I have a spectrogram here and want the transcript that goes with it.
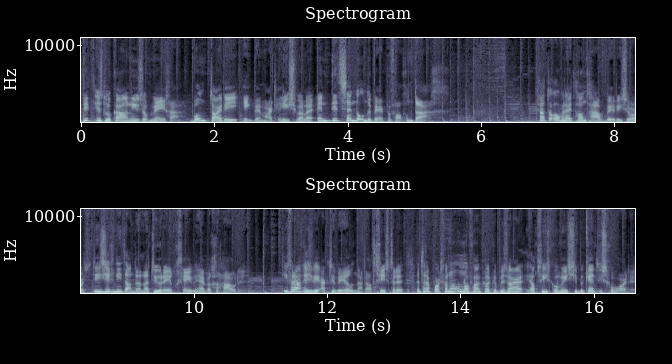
Dit is Lokaal Nieuws op Mega. Bon tardi, ik ben Martin Hirschweller en dit zijn de onderwerpen van vandaag. Gaat de overheid handhaven bij resorts die zich niet aan de natuurregelgeving hebben gehouden? Die vraag is weer actueel nadat gisteren het rapport van een onafhankelijke bezwaaradviescommissie bekend is geworden.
